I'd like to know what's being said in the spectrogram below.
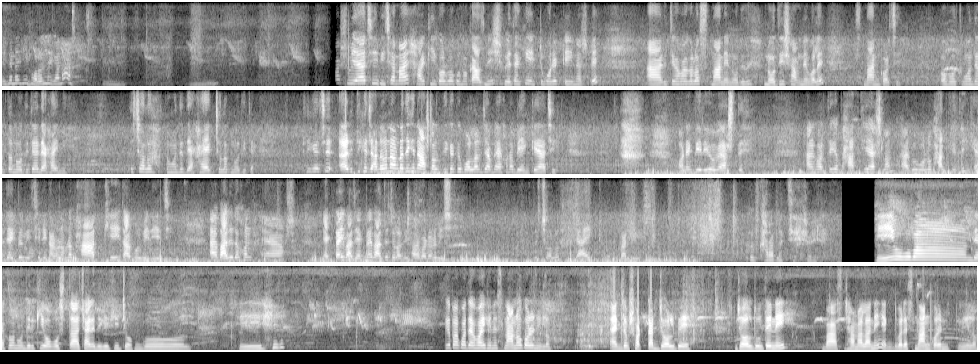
এখানে কি ঘরের লেগা না? শুয়ে আছি বিছানায়, আর কি করব কোনো কাজ নেই, শুয়ে থাকি, একটু পরে ট্রেন আসবে। আর ইচ্ছে বাবা গেলো স্নানে, নদী, নদীর সামনে বলে স্নান করছে। ওহো, তোমাদের তো নদীটাই দেখায়নি। তো চলো, তোমাদের দেখায় এক ঝলক নদীটা। ঠিক আছে? আর এদিকে জানাও না, আমরা যেখানে আসলাম দিকাকে বললাম যে আমরা এখনও ব্যাংকে আছি। অনেক দেরি হবে আসতে। আর ঘর থেকে ভাত খেয়ে আসলাম। তারপর বলল, ভাত খেতে খেতে একদম ইচ্ছে নেই, কারণ আমরা ভাত খেয়েই তারপর বেরিয়েছি। আর বাজে তখন একটাই বাজে একটাই বাজে, চলো আমি সাড়ে বারোটারও বেশি। তো চলো, যাই একটু খুব খারাপ লাগছে শরীরে। হে ভগবান, দেখো নদীর কি অবস্থা, চারিদিকে কি জঙ্গল। এই পাপা দেখো, এখানে স্নানও করে নিল। একদম শর্টকাট জল পেয়ে। জল তুলতে নেই। বাস ঝামেলা নেই, একবারে স্নান করে নিল।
